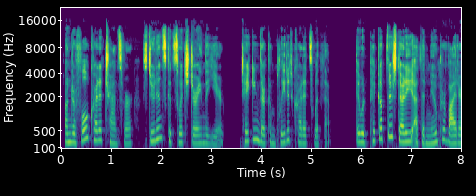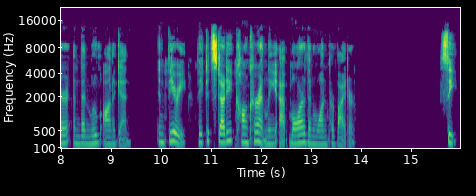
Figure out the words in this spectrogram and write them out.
Under full credit transfer, students could switch during the year, taking their completed credits with them. They would pick up their study at the new provider and then move on again. In theory, they could study concurrently at more than one provider. C.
